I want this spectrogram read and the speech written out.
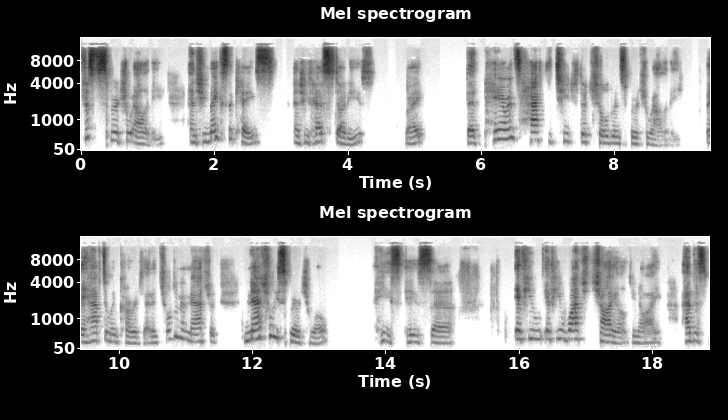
just spirituality. And she makes the case, and she has studies, right, that parents have to teach their children spirituality. They have to encourage that. And children are naturally naturally spiritual he's he's uh, if you if you watch Child, you know, I have this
